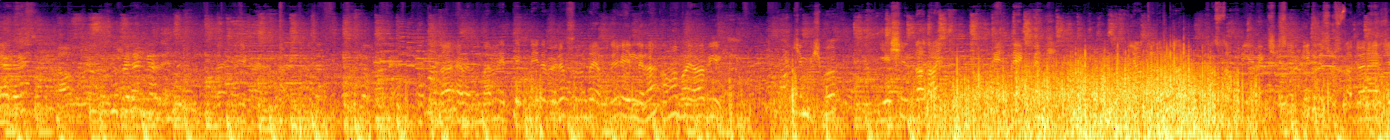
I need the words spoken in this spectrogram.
Evet. Yeşil Daday etli ekmek. Yan tarafta Kastamonu yemekçisi İdris Usta dönerci.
